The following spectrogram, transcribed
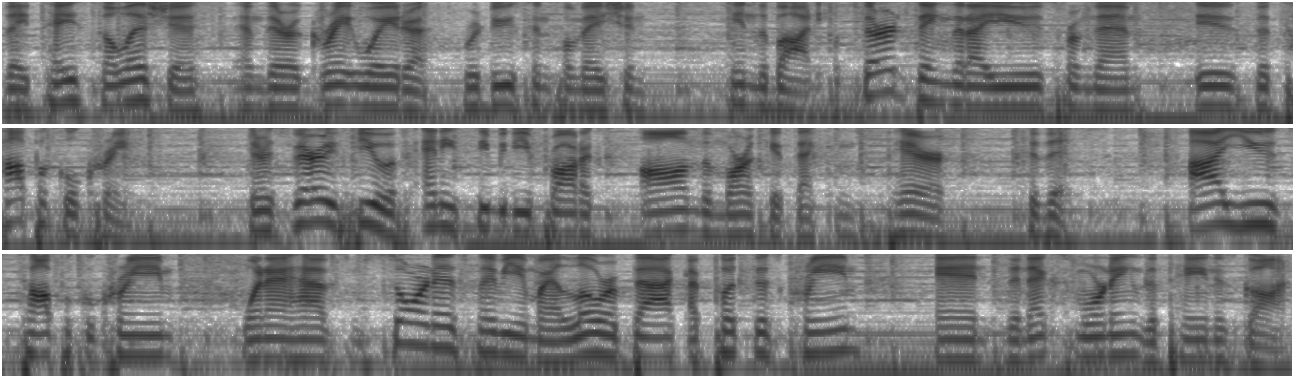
they taste delicious, and they're a great way to reduce inflammation in the body. Third thing that I use from them is the topical cream. There's very few, if any, CBD products on the market that can compare to this. I use the topical cream when I have some soreness, maybe in my lower back. I put this cream, and the next morning, the pain is gone.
